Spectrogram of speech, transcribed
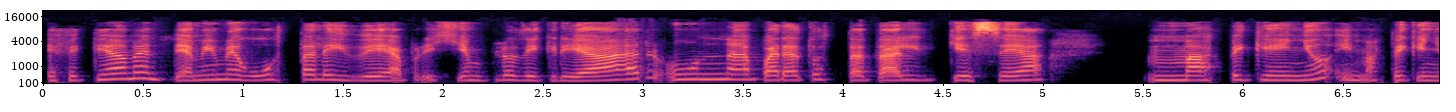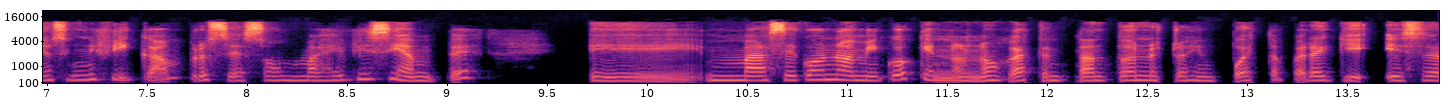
efectivamente, a mí me gusta la idea, por ejemplo, de crear un aparato estatal que sea más pequeño y más pequeño significan procesos más eficientes, eh, más económicos, que no nos gasten tanto nuestros impuestos para que ese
